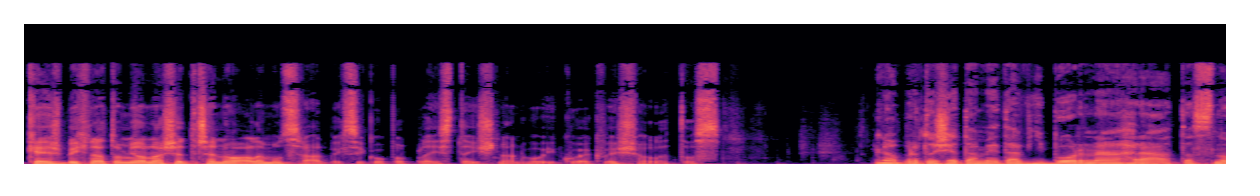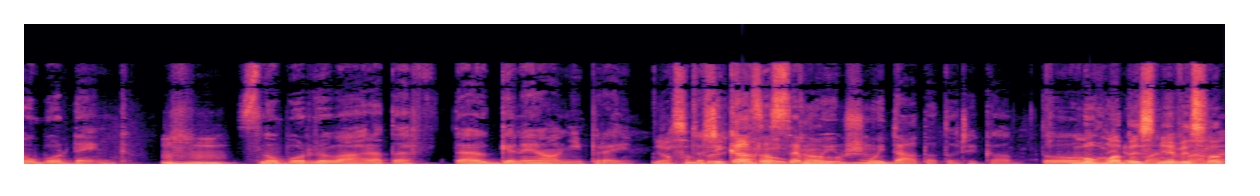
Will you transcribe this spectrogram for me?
kež bych na to měl našetřeno, ale moc rád bych si koupil PlayStation 2, jak vyšel letos. No, protože tam je ta výborná hra, ta snowboarding. Mhm. Snowboardová hra, to je, to je geniální prej. Já jsem to to říkal hrál zase můj, můj táta, to říkal. To Mohla bys mě nemáme. vyslat,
